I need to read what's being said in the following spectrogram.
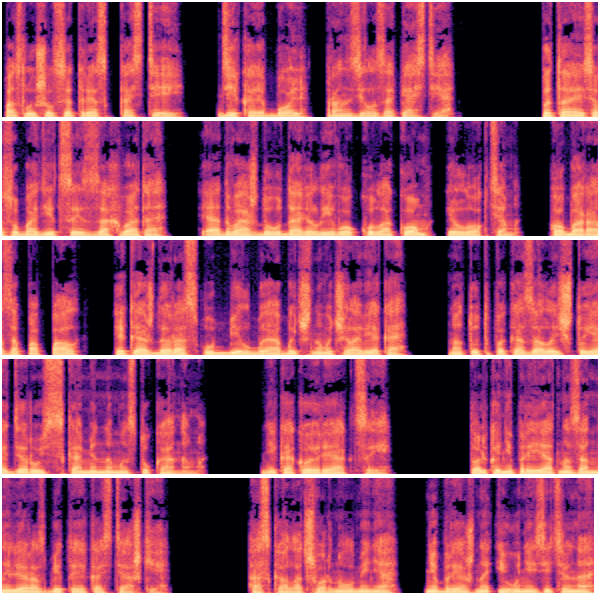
послышался треск костей, дикая боль пронзила запястье. Пытаясь освободиться из захвата, я дважды ударил его кулаком и локтем, оба раза попал и каждый раз убил бы обычного человека, но тут показалось, что я дерусь с каменным истуканом. Никакой реакции. Только неприятно заныли разбитые костяшки. Оскал отшвырнул меня, небрежно и унизительно,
